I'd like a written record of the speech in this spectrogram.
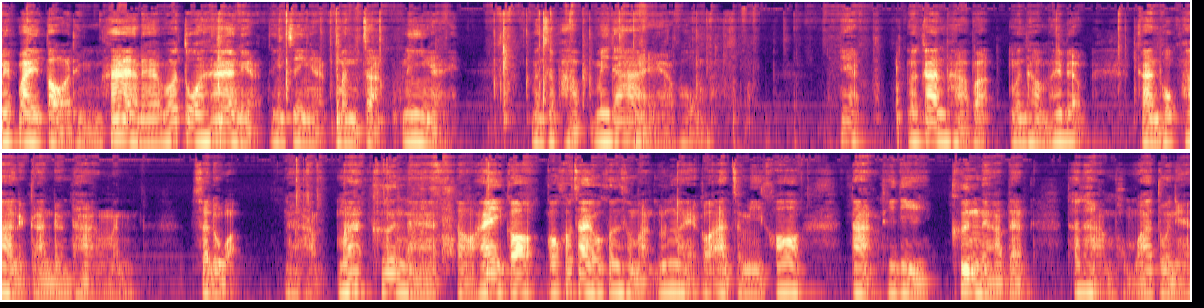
ไม่ไปต่อถึง 5 นะเพราะตัว 5 เนี่ย จริงๆอะมันจะนี่ไง มันจะพับไม่ได้ครับผม เนี่ย แล้วการพับอะมันทำให้แบบการพกพาหรือการเดินทางมันสะดวก นะครับมากขึ้นนะฮะต่อให้ก็ก็เข้าใจว่าคุณสมบัติรุ่นใหม่ก็อาจจะมีข้อต่างที่ดีขึ้นนะครับ แต่ถ้าถามผมว่าตัวเนี้ย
